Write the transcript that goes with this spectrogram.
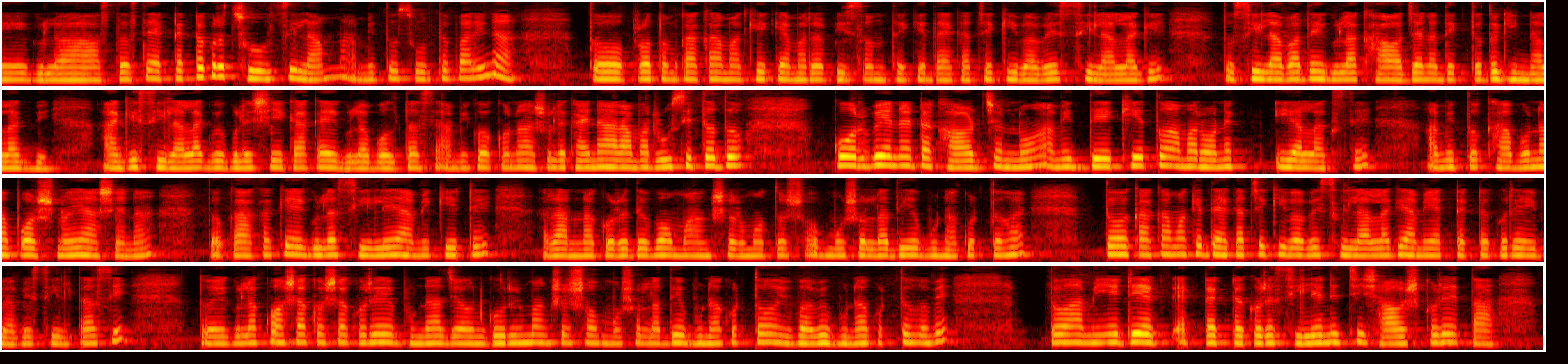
এগুলা আস্তে আস্তে একটা একটা করে ছুলছিলাম, আমি তো ছুলতে পারি না। তো প্রথম কাকা আমাকে ক্যামেরার পিছন থেকে দেখাচ্ছে কীভাবে শিলা লাগে। তো শিলা বাদে এগুলা খাওয়া যায় না, দেখতে তো ঘৃণা লাগবে। আগে শিলা লাগবে বলে সেই কাকা এগুলা বলতেছে, আমি কখনো আসলে খাই না। আর আমার রুচিতে তো করবে না এটা খাওয়ার জন্য। আমি দেখে তো আমার অনেক ইয়া লাগছে। আমি তো খাব না, প্রশ্নই আসে না। তো কাকাকে এগুলা ছিলে আমি কেটে রান্না করে দেব। মাংসর মতো সব মশলা দিয়ে বুনা করতে হয়। তো কাকা আমাকে দেখাচ্ছে কীভাবে শিলা লাগে। আমি একটা একটা করে এইভাবে সিলতে আসি। তো এগুলা কষা কষা করে ভুনা, যেমন গরুর মাংস সব মশলা দিয়ে ভুনা করতে হয় এইভাবে ভুনা করতে হবে। তো আমি এটা একটা একটা করে সিলে নিচ্ছি, সাহস করে তা,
